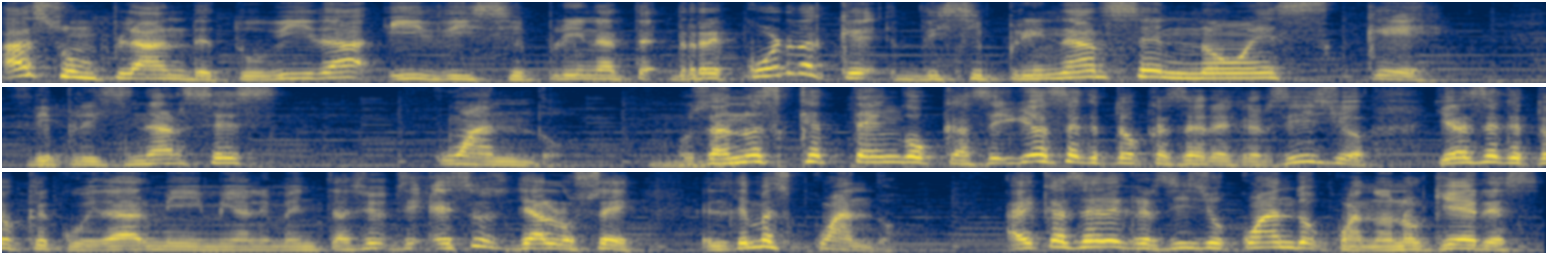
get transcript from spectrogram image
Haz un plan de tu vida y disciplínate. Recuerda que disciplinarse no es qué, disciplinarse es cuándo. O sea, no es que tengo que hacer, yo ya sé que tengo que hacer ejercicio, ya sé que tengo que cuidar mi, mi alimentación, eso ya lo sé. El tema es cuándo. Hay que hacer ejercicio cuando, cuando no quieres.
